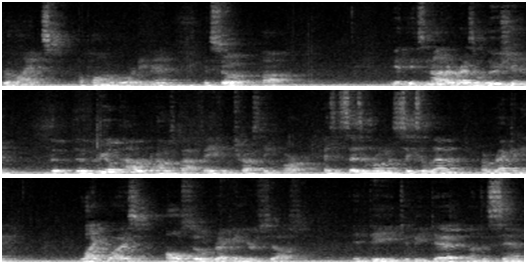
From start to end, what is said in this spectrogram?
reliance upon the Lord. Amen? And so uh, it, it's not a resolution. The, the real power comes by faith and trusting, or as it says in Romans 6.11, a reckoning. Likewise, also reckon yourselves indeed to be dead unto sin,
